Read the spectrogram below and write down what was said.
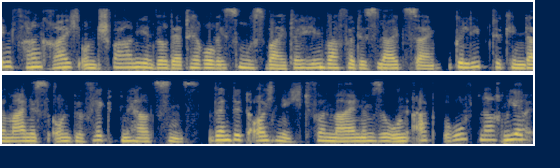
In Frankreich und Spanien wird der Terrorismus weiterhin Waffe des Leids sein. Geliebte Kinder meines unbefleckten Herzens, wendet euch nicht von meinem Sohn ab, ruft nach mir,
